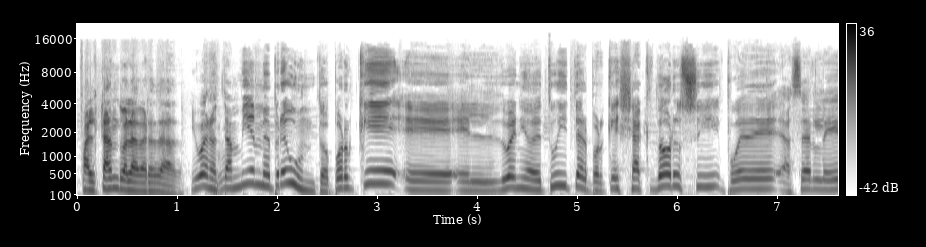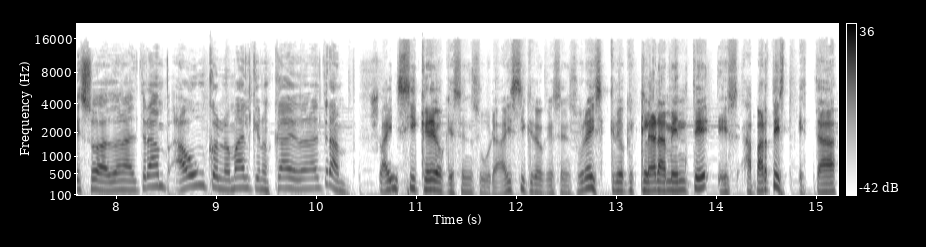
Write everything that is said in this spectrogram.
faltando a la verdad. Y bueno, también me pregunto, ¿por qué eh, el dueño de Twitter, por qué Jack Dorsey puede hacerle eso a Donald Trump, aún con lo mal que nos cae Donald Trump? Yo ahí sí creo que es censura, ahí sí creo que es censura y creo que claramente es, aparte est- está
